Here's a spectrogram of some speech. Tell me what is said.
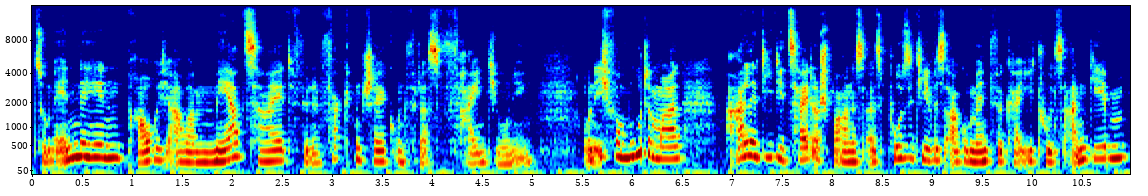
zum Ende hin brauche ich aber mehr Zeit für den Faktencheck und für das Feintuning. Und ich vermute mal, alle, die die Zeitersparnis als positives Argument für KI-Tools angeben,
